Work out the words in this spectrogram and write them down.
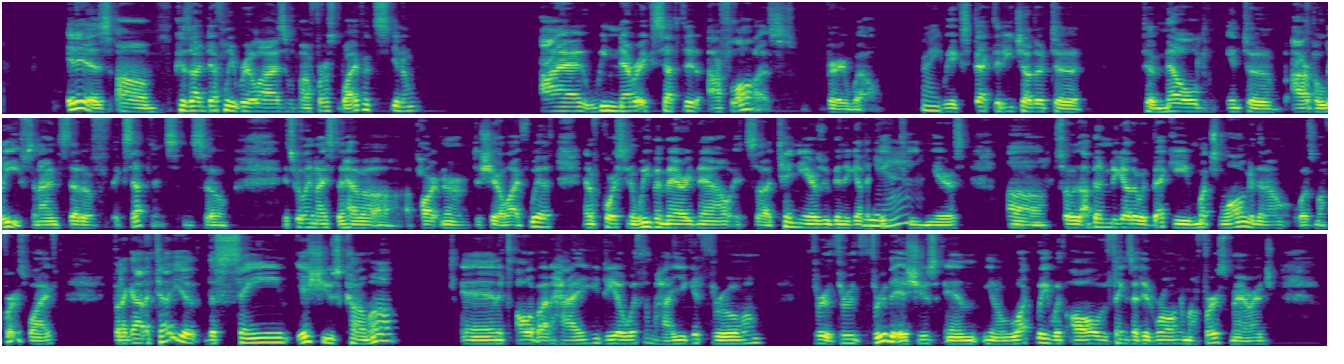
It is, um, because I definitely realized with my first wife, it's you know, I we never accepted our flaws very well. Right. We expected each other to to meld into our beliefs, and I, instead of acceptance. And so, it's really nice to have a, a partner to share life with. And of course, you know, we've been married now. It's uh, ten years. We've been together Yeah. eighteen years. Uh, so I've been together with Becky much longer than I was my first wife. But I got to tell you, the same issues come up and it's all about how you deal with them, how you get through them, through through through the issues. And you know, luckily, with all the things I did wrong in my first marriage,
